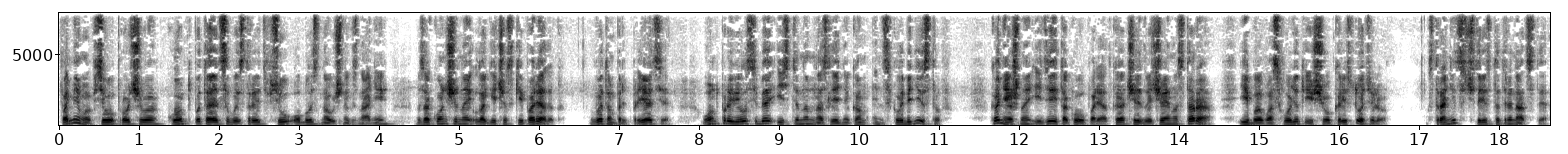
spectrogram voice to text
Помимо всего прочего, Конт пытается выстроить всю область научных знаний в законченный логический порядок. В этом предприятии он проявил себя истинным наследником энциклопедистов. Конечно, идея такого порядка чрезвычайно стара, ибо восходит еще к Аристотелю. Страница 413.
